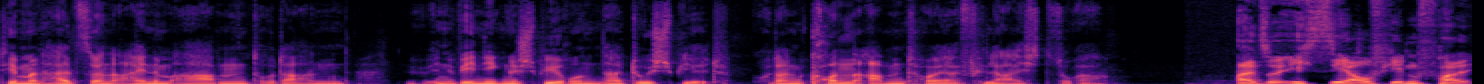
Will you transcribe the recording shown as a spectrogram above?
die man halt so an einem Abend oder an, in wenigen Spielrunden halt durchspielt. Oder ein Con-Abenteuer vielleicht sogar. Also ich sehe auf jeden Fall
